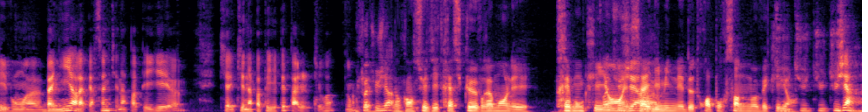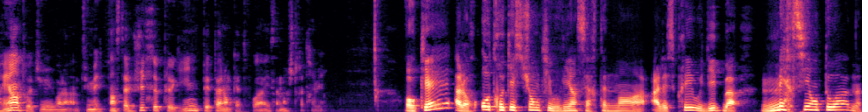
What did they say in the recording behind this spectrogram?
ils vont euh, bannir la personne qui n'a pas payé, euh, qui, n'a pas payé PayPal, tu vois. Donc toi, tu gères, Donc ensuite, il te reste que vraiment les très bons clients Toi, et gères ça un- élimine les 2-3% de mauvais tu, clients. tu, tu, tu gères rien, toi. Tu voilà, tu mets, installes juste ce plugin PayPal en quatre fois et ça marche très très bien. Ok. Alors, autre question qui vous vient certainement à, à l'esprit, vous dites, bah, merci Antoine,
